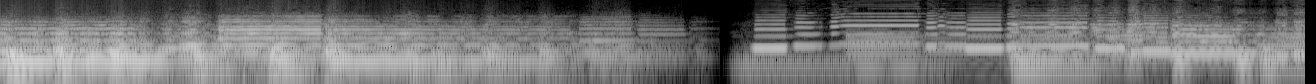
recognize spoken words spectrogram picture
thank you.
